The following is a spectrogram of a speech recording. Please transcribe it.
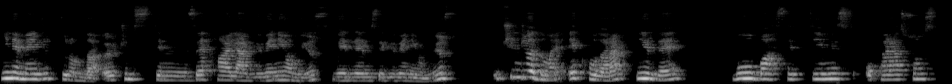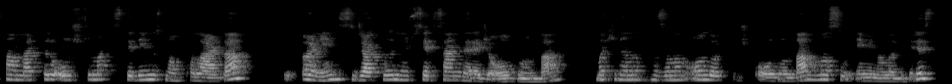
Yine mevcut durumda ölçüm sistemimize hala güveniyor muyuz? Verilerimize güveniyor muyuz? Üçüncü adıma ek olarak bir de bu bahsettiğimiz operasyon standartları oluşturmak istediğimiz noktalarda örneğin sıcaklığın 180 derece olduğundan, makinenin hızının 14,5 olduğundan nasıl emin olabiliriz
